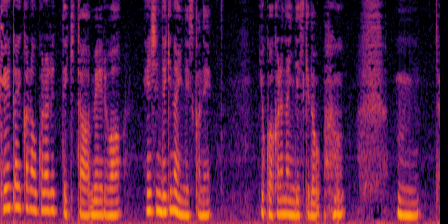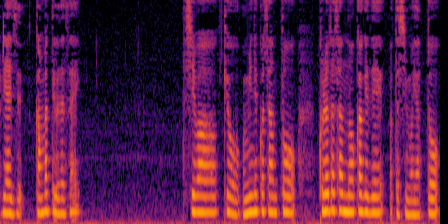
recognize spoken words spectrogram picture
携帯から送られてきたメールは返信できないんですかね。よくわからないんですけど。うん、とりあえず頑張ってください。私は今日、海猫さんと黒田さんのおかげで私もやっと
